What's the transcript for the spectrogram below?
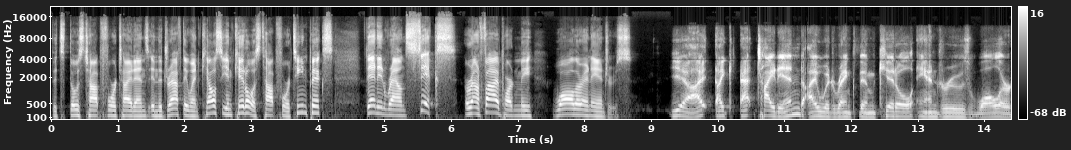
the, those top four tight ends in the draft? They went Kelce and Kittle as top 14 picks. Then in round six, or round five, pardon me, Waller and Andrews. Yeah, I like at tight end, I would rank them Kittle, Andrews, Waller,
